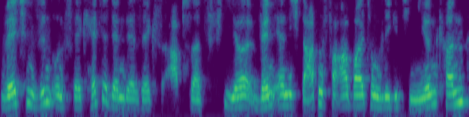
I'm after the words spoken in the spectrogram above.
welchen Sinn und Zweck hätte denn der 6 Absatz 4, wenn er nicht Datenverarbeitung legitimieren kann,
